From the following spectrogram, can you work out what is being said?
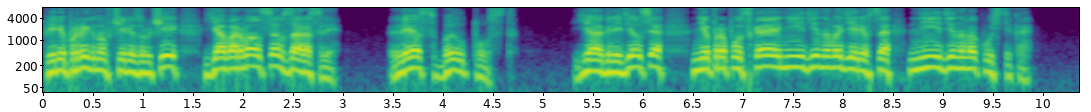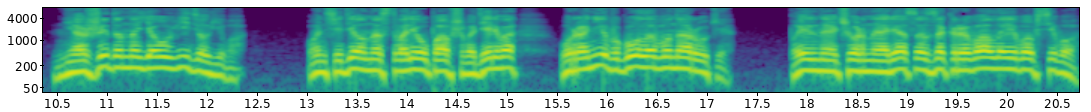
Перепрыгнув через ручей, я ворвался в заросли. Лес был пуст. Я огляделся, не пропуская ни единого деревца, ни единого кустика. Неожиданно я увидел его — он сидел на стволе упавшего дерева, уронив голову на руки. Пыльная черная ряса закрывала его всего.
